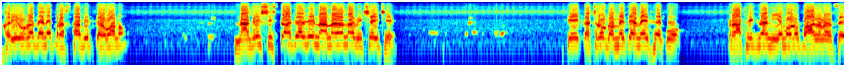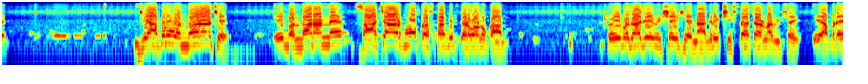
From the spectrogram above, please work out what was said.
ફરી વખત એને પ્રસ્થાપિત કરવાનો. નાગરિક શિષ્ટાચાર જે નાના નાના વિષય છે કે કચરો ગમે ત્યાં નહીં ફેંકવો. ટ્રાફિકના નિયમોનું પાલન હશે. જે આપણું બંધારણ છે, એ બંધારણને સાચા અર્થમાં પ્રસ્થાપિત કરવાનું કામ તો એ બધા જે વિષય છે, નાગરિક શિષ્ટાચારના વિષય, એ આપણે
